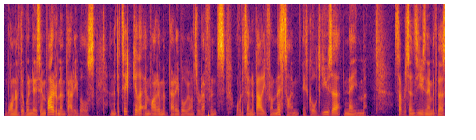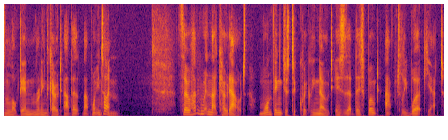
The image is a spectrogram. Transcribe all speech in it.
one of the Windows environment variables. And the particular environment variable we want to reference or return a value from this time is called username. So that returns the username of the person logged in running the code at the, that point in time. So having written that code out, one thing just to quickly note is that this won't actually work yet.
